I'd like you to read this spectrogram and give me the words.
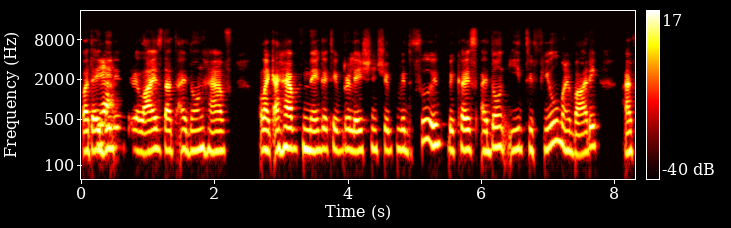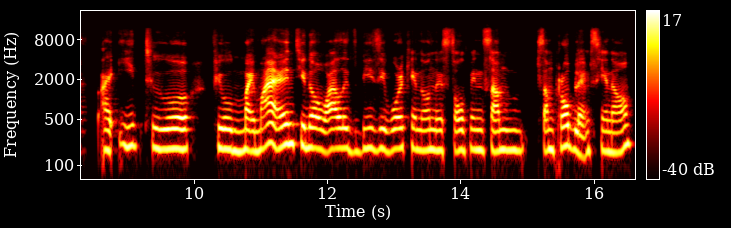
but i yeah. didn't realize that i don't have like i have negative relationship with food because i don't eat to fuel my body i i eat to fuel my mind you know while it's busy working on solving some some problems you know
